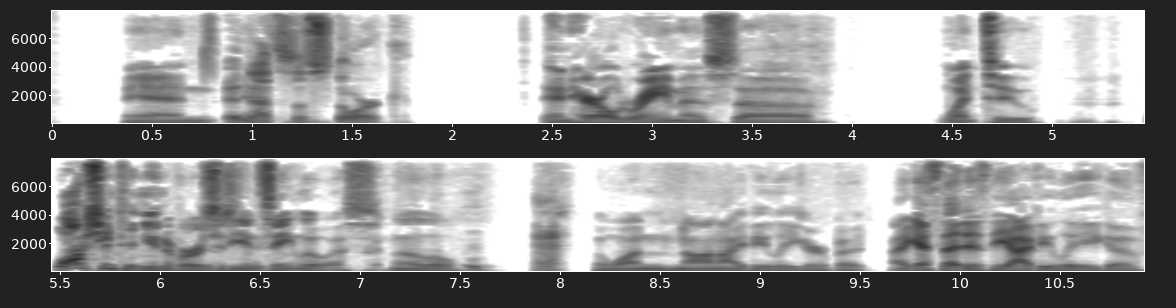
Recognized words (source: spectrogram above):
and And that's the stork. and Harold Ramis uh, went to Washington University in St. Louis, a little, hmm. the one non Ivy leaguer, but I guess that is the Ivy League of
